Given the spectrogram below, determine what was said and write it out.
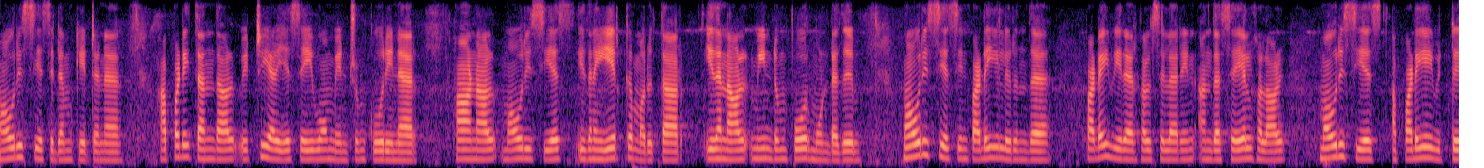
மௌரிசியஸிடம் கேட்டனர். அப்படி தந்தால் வெற்றியடையச் செய்வோம் என்றும் கூறினர். ஆனால் மௌரிசியஸ் இதனை ஏற்க மறுத்தார். இதனால் மீண்டும் போர் மூண்டது. மௌரிசியசின் படையிலிருந்த படை வீரர்கள் சிலரின் அந்த செயல்களால் மௌரிசியஸ் அப்படையை விட்டு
